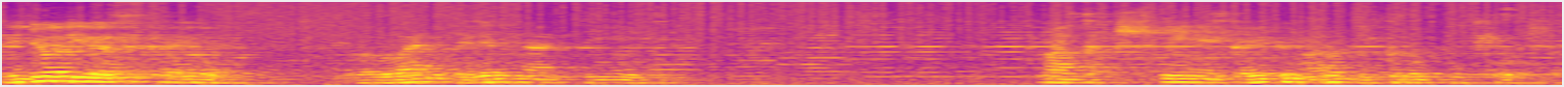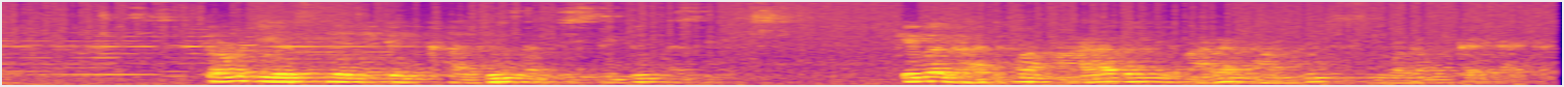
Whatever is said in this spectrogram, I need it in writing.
ત્રીજો દિવસ થયો. ભગવાન જગન્નાથજીએ માં લક્ષ્મીને કહ્યું કે મારો દીકરો ભૂખ્યો છે. ત્રણ દિવસથી એને કંઈ ખાધું નથી, પીધું નથી. કેવલ હાથમાં માળા લઈને મારા નામનું સ્મરણ કર્યા કરે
